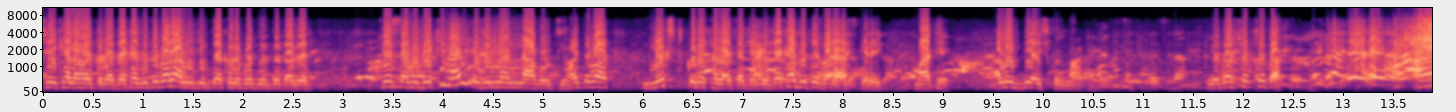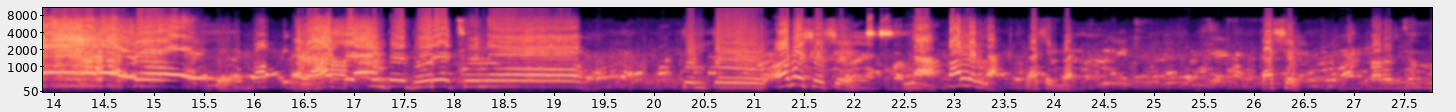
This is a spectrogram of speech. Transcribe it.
সেই খেলা হয়তো বা দেখা যেতে পারে, আমি কিন্তু এখনও পর্যন্ত তাদের ফেস আমি দেখি নাই, এজন্য আমি না বলছি। হয়তো বা নেক্সট কোনো খেলায় তাদেরকে দেখা যেতে পারে আজকের এই মাঠে আলোকদিয়া স্কুল মাঠে। প্রিয় দর্শক শ্রোতা। হ্যাঁ, রাশেদ। রাশেদ কিন্তু ধরেছিল কিন্তু অবশেষে না পারলেন না রাশেদ ভাই। কাশেম একবারের জন্য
